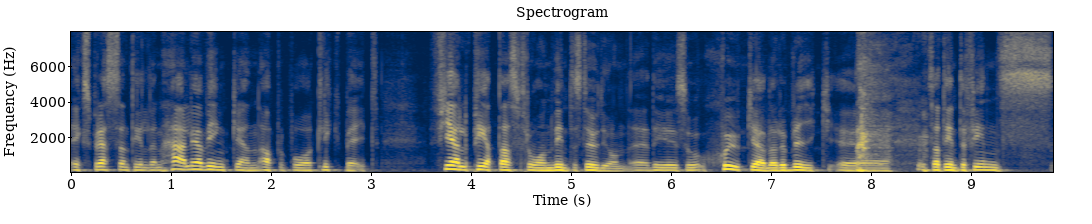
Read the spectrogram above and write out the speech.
Expressen till den härliga vinkeln apropå clickbait. Fjäll petas från Vinterstudion. Eh, det är så sjuk jävla rubrik eh, så att det inte finns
